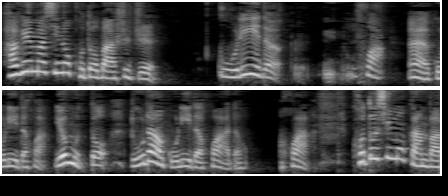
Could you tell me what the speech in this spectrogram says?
励ましの言葉是指鼓励的话，哎，鼓励的话有么多。读到鼓励的话的话，可多羡慕干巴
